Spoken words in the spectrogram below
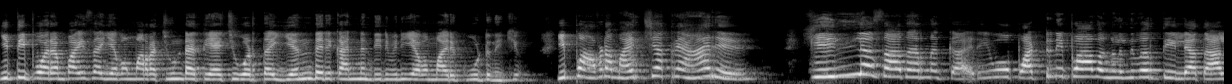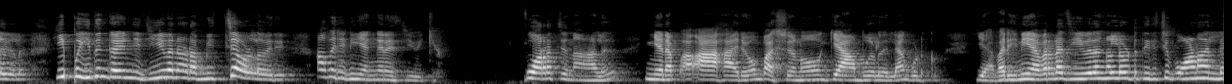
ഇത്തിപ്പോരം പൈസ യവന്മാരുടെ ചുണ്ട തേച്ചു കൊടുത്ത എന്തൊരു കന്നം തിരുവിന് യവന്മാർ കൂട്ടു നിൽക്കും ഇപ്പം അവിടെ മരിച്ച അത്ര ആര്? എല്ലാ സാധാരണക്കാർ ഓ പട്ടിണി പാവങ്ങൾ നിവർത്തിയില്ലാത്ത ആളുകൾ ഇപ്പം ഇതും കഴിഞ്ഞ് ജീവനോടെ മിച്ചമുള്ളവർ അവരിനി എങ്ങനെ ജീവിക്കും? കുറച്ച് നാൾ ഇങ്ങനെ ആഹാരവും ഭക്ഷണവും ക്യാമ്പുകളും എല്ലാം കൊടുക്കും. എവരിനി അവരുടെ ജീവിതങ്ങളിലോട്ട് തിരിച്ചു പോകണമല്ല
